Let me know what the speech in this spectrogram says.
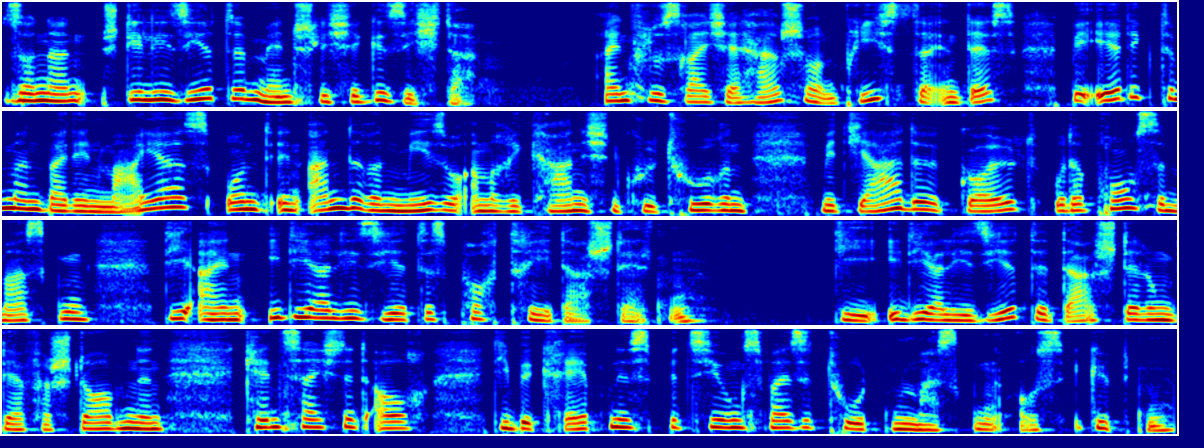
sondern stilisierte menschliche Gesichter. Einflussreiche Herrscher und Priester indes beerdigte man bei den Mayas und in anderen mesoamerikanischen Kulturen mit Jade, Gold oder Bronzemasken, die ein idealisiertes Porträt darstellten. Die idealisierte Darstellung der Verstorbenen kennzeichnet auch die Begräbnis bzw. Totenmasken aus Ägypten.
